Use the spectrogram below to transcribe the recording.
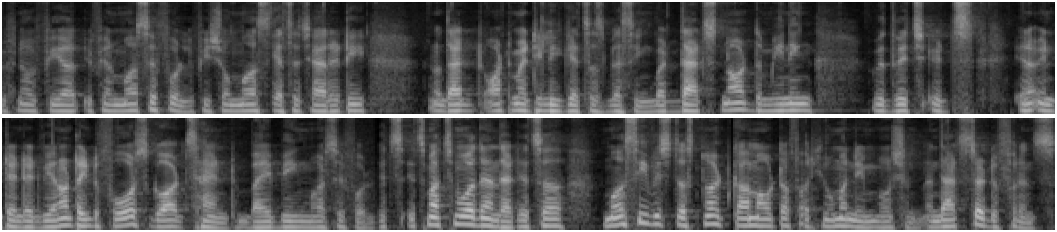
if, you know, if you're, if you're merciful, if you show mercy as a charity, you know, that automatically gets us blessing. But that's not the meaning with which it's you know, intended. We are not trying to force God's hand by being merciful. It's, it's much more than that. It's a mercy which does not come out of a human emotion, and that's the difference.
